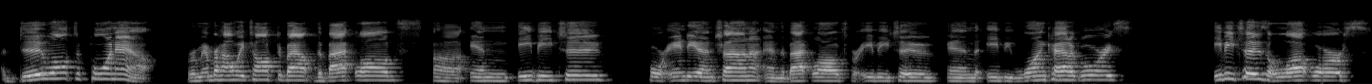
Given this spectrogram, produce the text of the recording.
I do want to point out, remember how we talked about the backlogs uh, in EB2? For India and China and the backlogs for EB2 and the EB1 categories. EB2 is a lot worse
